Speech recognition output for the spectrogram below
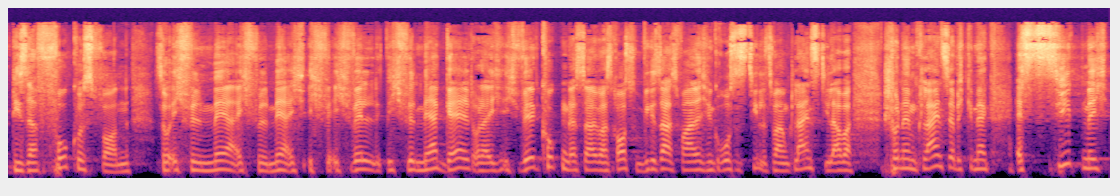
dieser Fokus von, so ich will mehr, ich will mehr, ich, ich, ich, will, ich will mehr Geld oder ich, ich will gucken, dass da was rauskommt. Wie gesagt, es war nicht ein großes Stil, es war im kleinen Stil, aber schon im kleinen Stil habe ich gemerkt, es zieht mich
